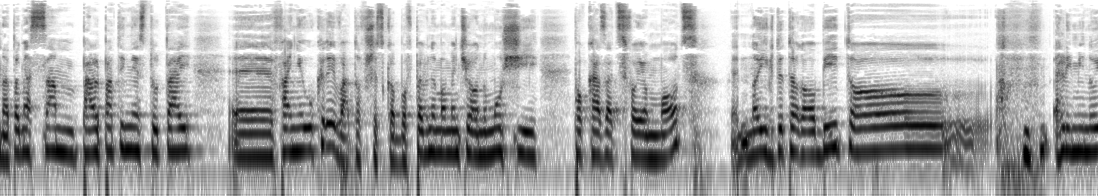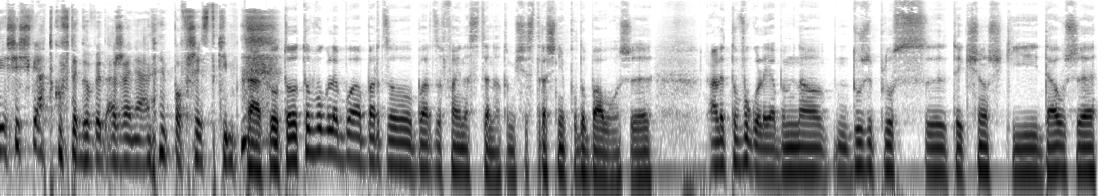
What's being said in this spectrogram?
Natomiast sam Palpatine jest tutaj e, fajnie ukrywa to wszystko, bo w pewnym momencie on musi pokazać swoją moc, no i gdy to robi, to eliminuje się świadków tego wydarzenia nie? po wszystkim. Tak, to, to w ogóle była bardzo, bardzo fajna scena. To mi się strasznie podobało, że ale to w ogóle ja bym na duży plus tej książki dał, że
